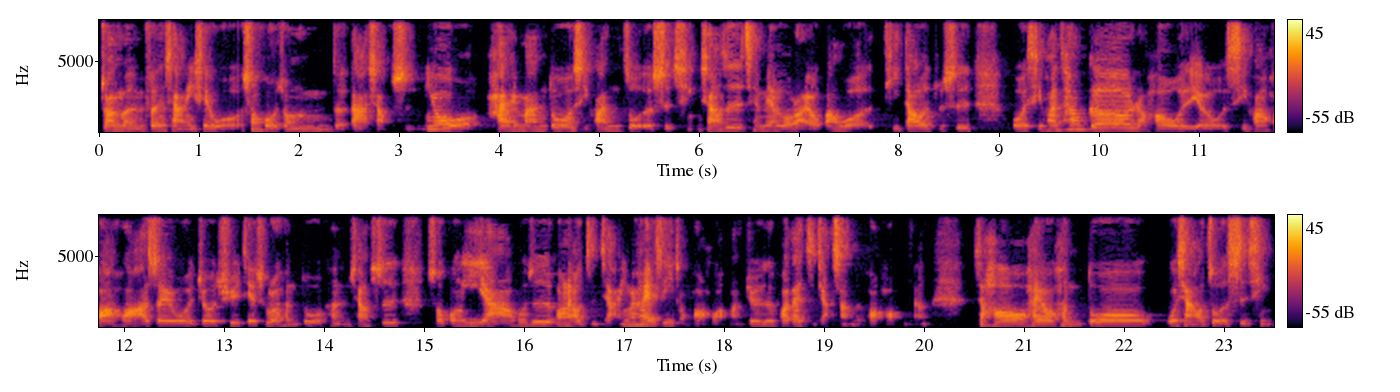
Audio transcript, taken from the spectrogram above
专门分享一些我生活中的大小事，因为我还蛮多喜欢做的事情，像是前面 Laura 有帮我提到，就是我喜欢唱歌，然后我也有喜欢画画，所以我就去接触了很多可能像是手工艺啊，或者是光疗指甲，因为它也是一种画画嘛，就是画在指甲上的画画这样。然后还有很多我想要做的事情，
